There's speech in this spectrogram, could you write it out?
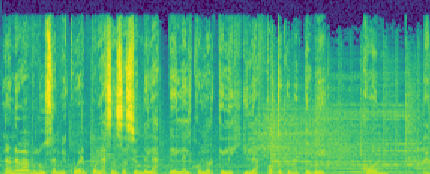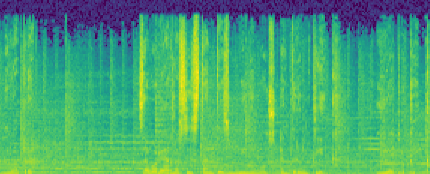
la nueva blusa en mi cuerpo, la sensación de la tela, el color que elegí, la foto que me tomé con la nueva prenda. Saborear los instantes mínimos entre un clic y otro clic.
